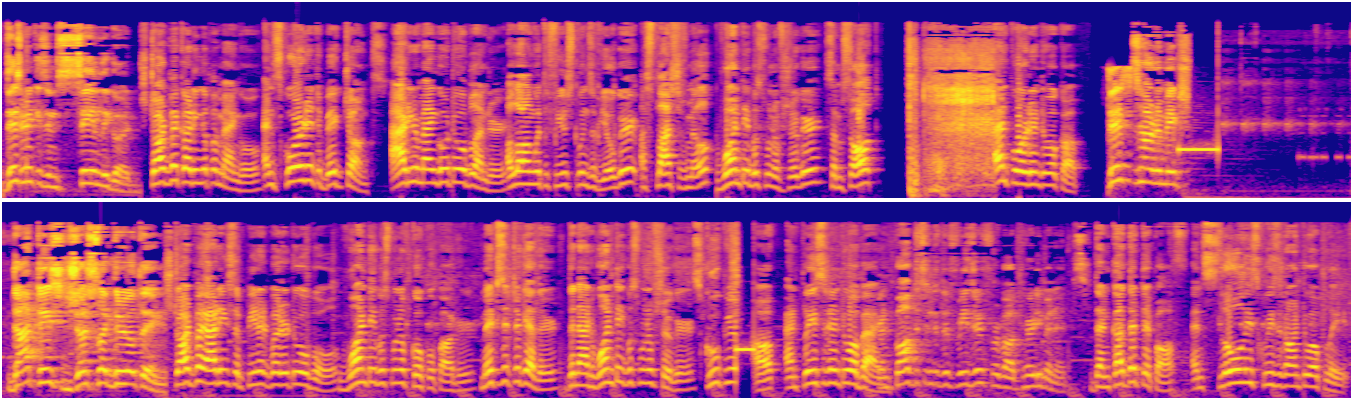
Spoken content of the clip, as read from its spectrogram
This drink is insanely good. Start by cutting up a mango and score it into big chunks. Add your mango to a blender along with a few spoons of yogurt, a splash of milk, 1 tablespoon of sugar, some salt, and pour it into a cup. This is how to make that tastes just like the real thing. Start by adding some peanut butter to a bowl, 1 tablespoon of cocoa powder, mix it together, then add 1 tablespoon of sugar, scoop your up and place it into a bag. And pop this into the freezer for about 30 minutes. Then cut the tip off and slowly squeeze it onto a plate.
